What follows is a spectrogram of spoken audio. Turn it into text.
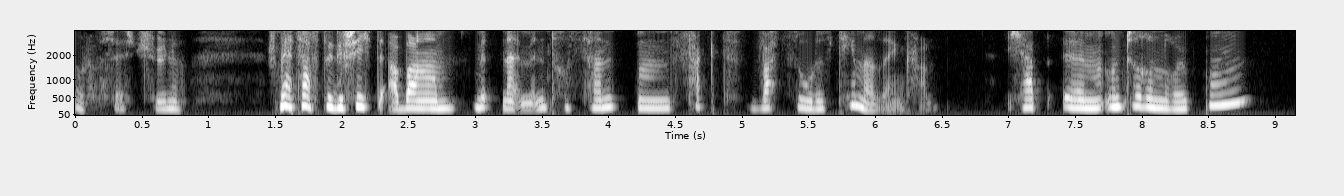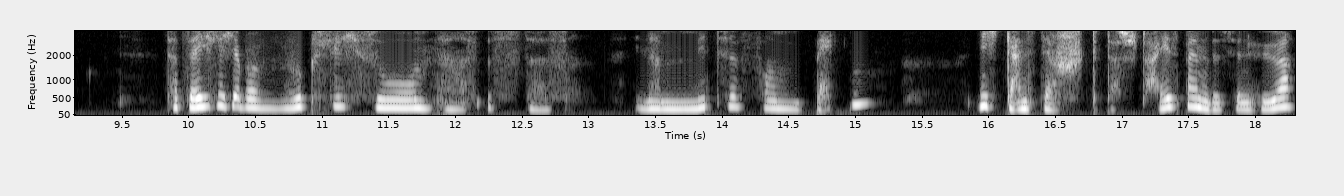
oder was heißt schöne, schmerzhafte Geschichte, aber mit einem interessanten Fakt, was so das Thema sein kann. Ich habe im unteren Rücken tatsächlich aber wirklich so, was ist das? In der Mitte vom Becken, nicht ganz der, das Steißbein, ein bisschen höher,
